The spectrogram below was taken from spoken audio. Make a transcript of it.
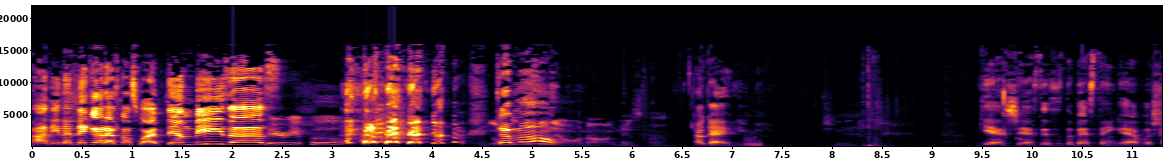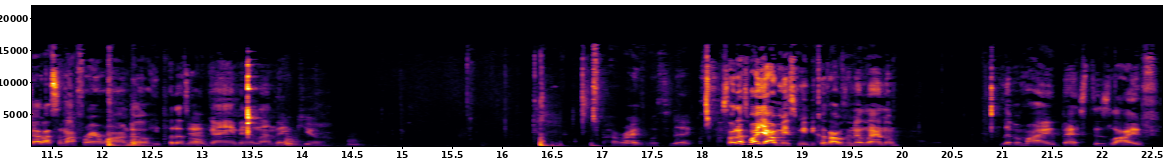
I need a nigga that's gonna swipe them visas. Period, poo. Come gonna put this in on. there no? Just, uh, Okay. Yes, yes. This is the best thing ever. Shout out to my friend Rondo. He put us Yeah. on game in Atlanta. Thank you. All right, what's next? So that's why y'all miss me because I was in Atlanta living my bestest life.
